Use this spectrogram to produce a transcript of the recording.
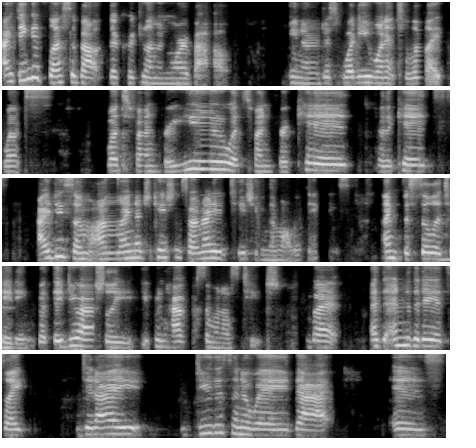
I think it's less about the curriculum and more about, you know, just what do you want it to look like? What's what's fun for you? What's fun for kids for the kids? I do some online education, so I'm not even teaching them all the things. I'm facilitating, but they do actually you can have someone else teach. But at the end of the day, it's like, did I do this in a way that is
